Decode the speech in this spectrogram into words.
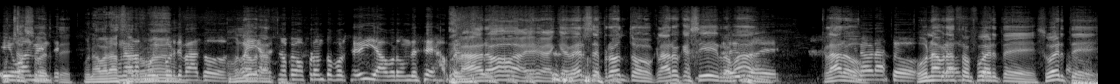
Igualmente. suerte. Un abrazo, Un abrazo muy Román. fuerte para todos. Un Oye, a ver si nos vemos pronto por Sevilla o por donde sea. Claro, eh, hay que verse pronto, claro que sí, Román. Es. Claro. Un abrazo. Un abrazo fuerte. Suerte.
